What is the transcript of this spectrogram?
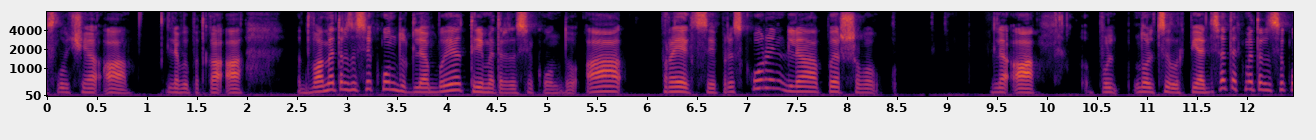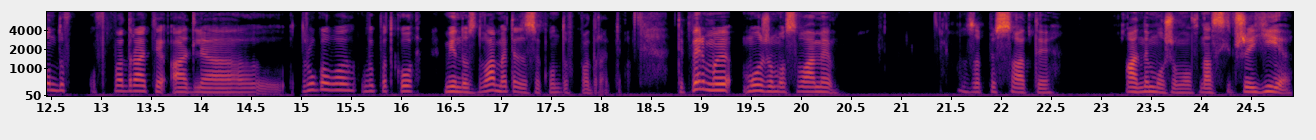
случая А, для випадка А 2 метри за секунду, для Б 3 метри за секунду. А проекції прискорень для першого для А 0,5 метра за секунду в квадраті, а для другого випадку мінус 2 метри за секунду в квадраті. Тепер ми можемо з вами записати, а не можемо, в нас вже є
